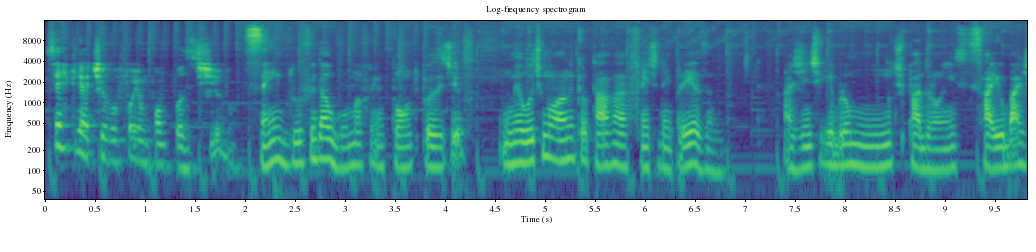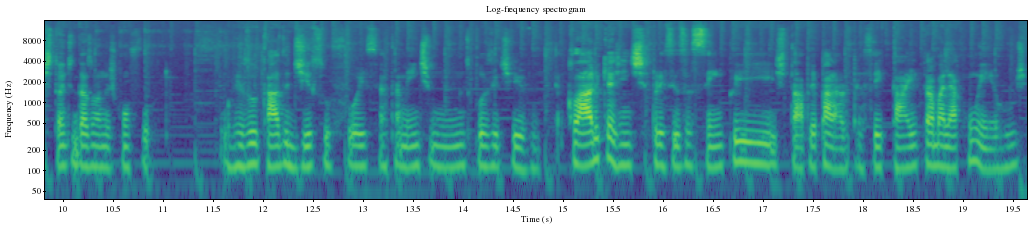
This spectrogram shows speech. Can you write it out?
Ser criativo foi um ponto positivo? Sem dúvida alguma foi um ponto positivo. No meu último ano que eu estava à frente da empresa, a gente quebrou muitos padrões e saiu bastante da zona de conforto o resultado disso foi certamente muito positivo. É claro que a gente precisa sempre estar preparado para aceitar e trabalhar com erros,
